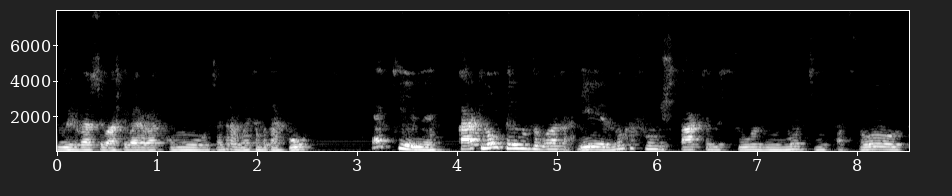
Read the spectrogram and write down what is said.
Hoje vai, eu acho que vai jogar como centroavante no Botafogo. É aquele, né? O cara que não tem muito gol na carreira, nunca foi um destaque absurdo em nenhum time que passou.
